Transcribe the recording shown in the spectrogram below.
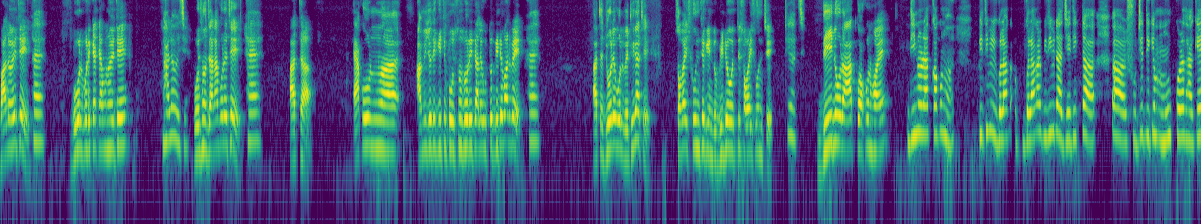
ভালো হয়েছে? হ্যাঁ। ভূগোল পরীক্ষা কেমন হয়েছে? ভালো হয়েছে। প্রশ্ন জানা পড়েছে? হ্যাঁ। আচ্ছা এখন আহ, আমি যদি কিছু প্রশ্ন ধরি তাহলে উত্তর দিতে পারবে? হ্যাঁ। আচ্ছা জোরে বলবে ঠিক আছে? সবাই শুনছে কিন্তু ভিডিও হচ্ছে সবাই শুনছে। ঠিক আছে। দিন ও রাত কখন হয়? দিন ও রাত কখন হয়? পৃথিবীর গোলাকার গোলাকার পৃথিবীটা যে দিকটা সূর্যের দিকে মুখ করে থাকে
